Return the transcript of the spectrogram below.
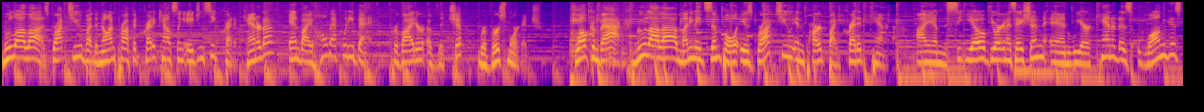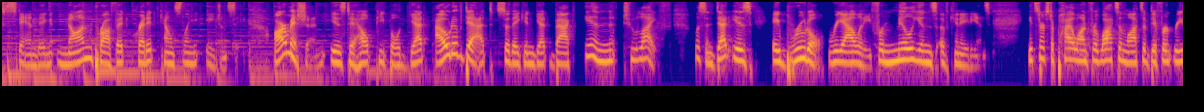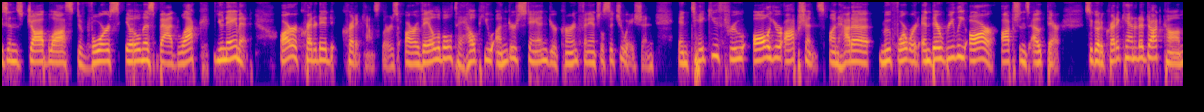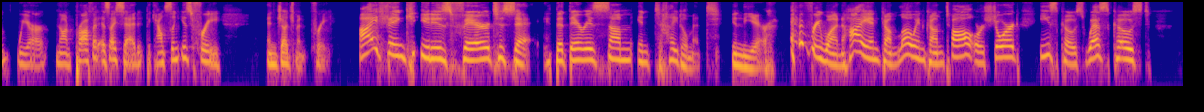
Moolah is brought to you by the nonprofit credit counseling agency Credit Canada and by Home Equity Bank, provider of the CHIP reverse mortgage. Welcome back. Moolala Money Made Simple is brought to you in part by Credit Canada. I am the CEO of the organization, and we are Canada's longest standing nonprofit credit counseling agency. Our mission is to help people get out of debt so they can get back into life. Listen, debt is a brutal reality for millions of Canadians. It starts to pile on for lots and lots of different reasons job loss, divorce, illness, bad luck, you name it. Our accredited credit counselors are available to help you understand your current financial situation and take you through all your options on how to move forward. And there really are options out there. So go to creditcanada.com. We are nonprofit, as I said. The counseling is free and judgment free. I think it is fair to say that there is some entitlement in the air. Everyone, high income, low income, tall or short, East Coast, West Coast,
